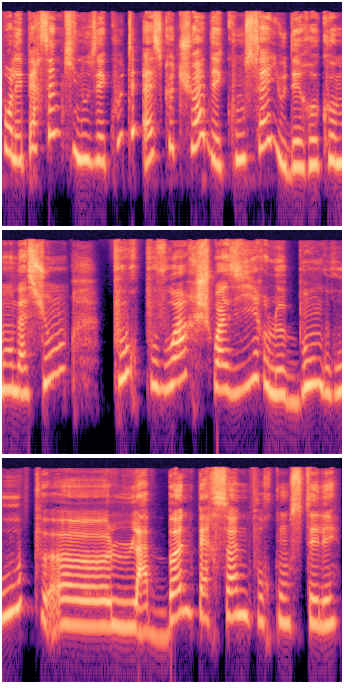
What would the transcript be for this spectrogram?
pour les personnes qui nous écoutent, est-ce que tu as des conseils ou des recommandations pour pouvoir choisir le bon groupe, euh, la bonne personne pour consteller?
